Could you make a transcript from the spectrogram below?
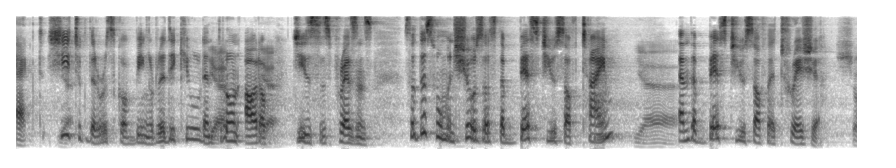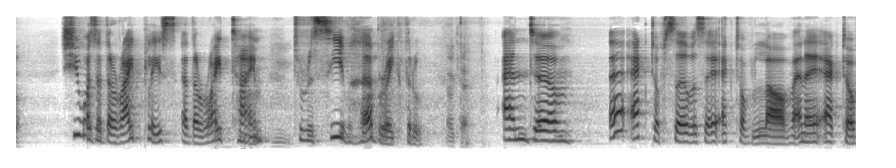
act. She Yeah. took the risk of being ridiculed and Yeah, thrown out of yeah. Jesus' presence. So this woman shows us the best use of time yeah and the best use of her treasure. sure She was at the right place at the right time to receive her breakthrough. okay And um, an act of service, an act of love, and an act of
